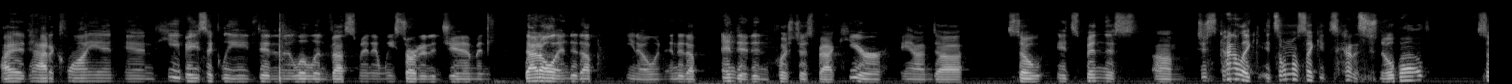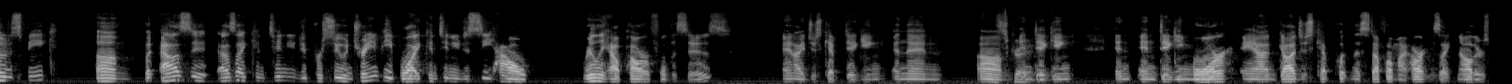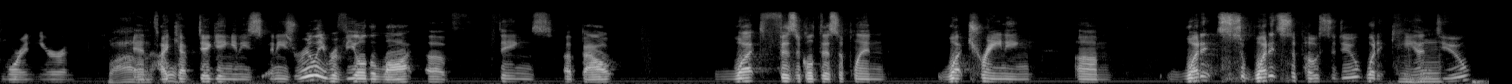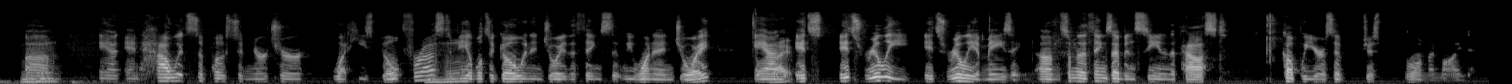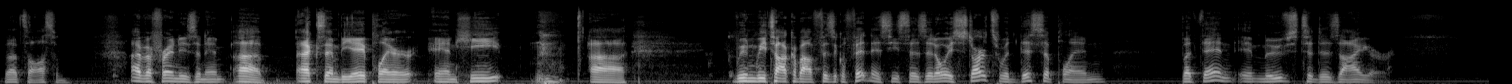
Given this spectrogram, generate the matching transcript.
I had had a client, and he basically did a little investment, and we started a gym, and that all ended up, you know, and ended up ended and pushed us back here, and uh, so it's been this um, just kind of like it's almost like it's kind of snowballed, so to speak. Um, but as it as I continue to pursue and train people, I continue to see how really how powerful this is, and I just kept digging, and then um, and digging, and, and digging more. And God just kept putting this stuff on my heart. He's like, no, there's more in here. And, Wow. and that's I kept digging and he's, and he's really revealed a lot of things about what physical discipline, what training, um, what it's, what it's supposed to do, what it can Mhm. do, Mhm. um, and, and how it's supposed to nurture what he's built for us Mhm. to be able to go and enjoy the things that we want to enjoy and Right. it's it's really it's really amazing um, some of the things i've been seeing in the past couple years have just blown my mind That's awesome. I have a friend who's an uh, ex NBA player, and he, uh, when we talk about physical fitness, he says it always starts with discipline, but then it moves to desire.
